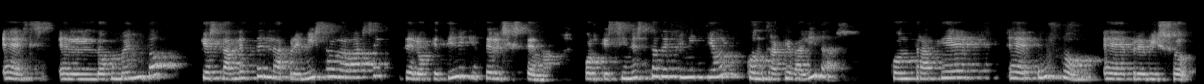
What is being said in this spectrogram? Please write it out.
es el documento que establece la premisa o la base de lo que tiene que hacer el sistema, porque sin esta definición, ¿contra qué validas? ¿Contra qué eh, uso eh, previsto,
